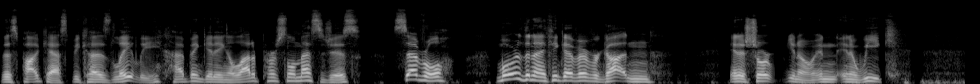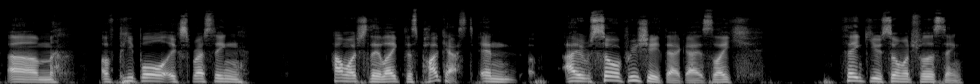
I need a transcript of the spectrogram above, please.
this podcast because lately I've been getting a lot of personal messages, several, more than I think I've ever gotten in a short, you know, in, in a week, um, of people expressing how much they like this podcast. And I so appreciate that, guys. Like, thank you so much for listening.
